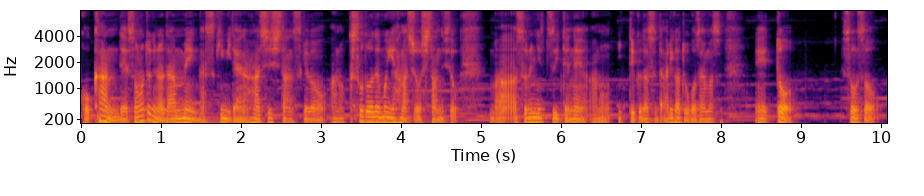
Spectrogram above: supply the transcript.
こう噛んで、その時の断面が好きみたいな話したんですけど、あの、クソどうでもいい話をしたんですよ。まあ、それについてね、あの、言ってくださってありがとうございます。えっと、そうそう。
